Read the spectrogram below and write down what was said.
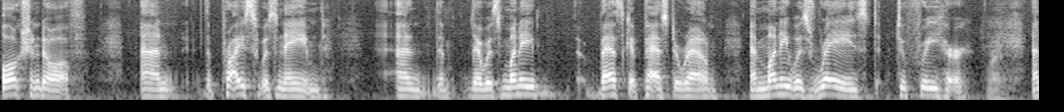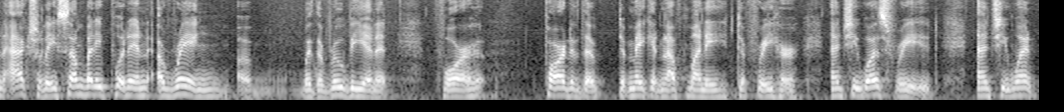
auctioned off, and the price was named, and the, there was money basket passed around, and money was raised to free her. Right. And actually, somebody put in a ring uh, with a ruby in it for part of the to make enough money to free her, and she was freed, and she went.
